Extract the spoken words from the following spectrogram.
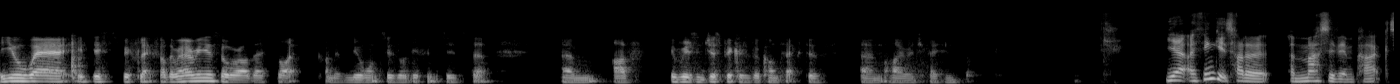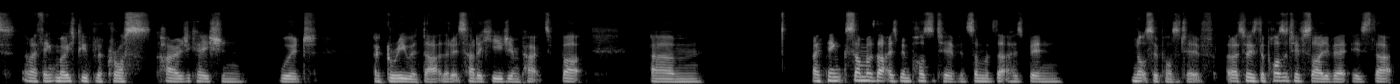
are you aware if this reflects other areas or are there slight kind of nuances or differences that um, have arisen just because of the context of um, higher education? Yeah, I think it's had a, a massive impact. And I think most people across higher education would agree with that, that it's had a huge impact. But um, I think some of that has been positive and some of that has been not so positive. I suppose the positive side of it is that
